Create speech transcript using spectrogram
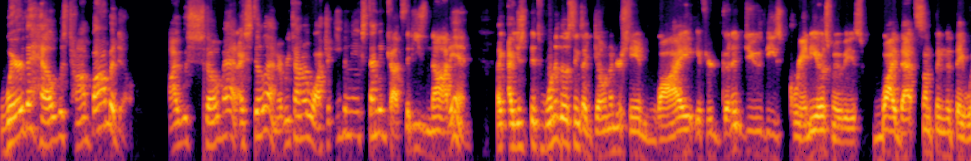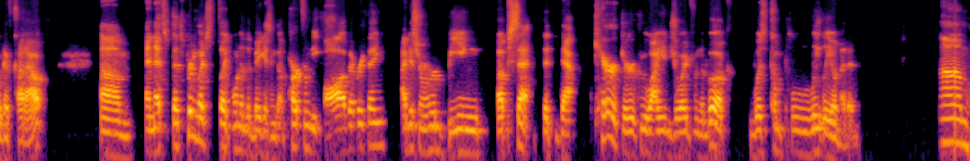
Where the hell was Tom Bombadil? I was so mad. I still am every time I watch it, even the extended cuts that he's not in. Like I just, it's one of those things I don't understand why, if you're gonna do these grandiose movies, why that's something that they would have cut out. Um, and that's that's pretty much like one of the biggest things. Apart from the awe of everything, I just remember being upset that that character who I enjoyed from the book was completely omitted. Um,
